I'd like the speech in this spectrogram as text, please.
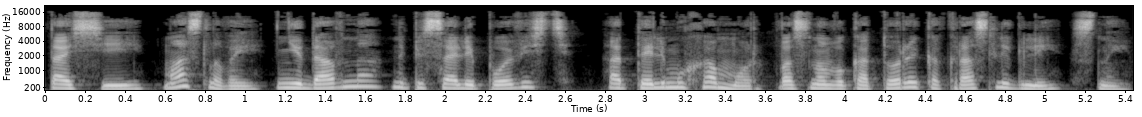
Тасией Масловой недавно написали повесть «Отель Мухомор», в основу которой как раз легли сны.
